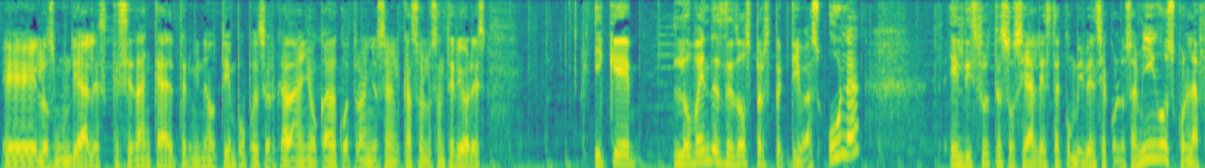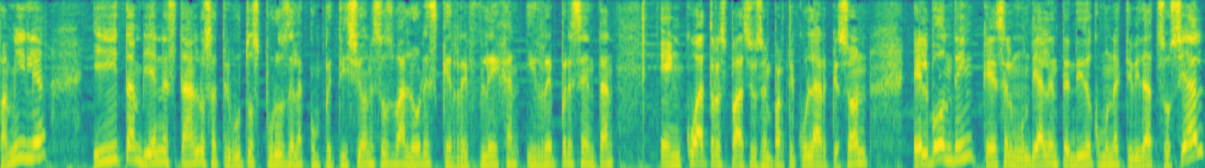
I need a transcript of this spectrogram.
eh, los mundiales que se dan cada determinado tiempo, puede ser cada año o cada cuatro años en el caso de los anteriores, y que lo ven desde dos perspectivas. Una, el disfrute social, esta convivencia con los amigos, con la familia y también están los atributos puros de la competición, esos valores que reflejan y representan en cuatro espacios en particular, que son el bonding, que es el mundial entendido como una actividad social,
